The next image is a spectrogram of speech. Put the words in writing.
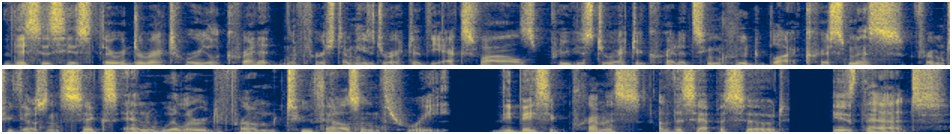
This is his third directorial credit, and the first time he's directed The X Files. Previous director credits include Black Christmas from 2006 and Willard from 2003. The basic premise of this episode is that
